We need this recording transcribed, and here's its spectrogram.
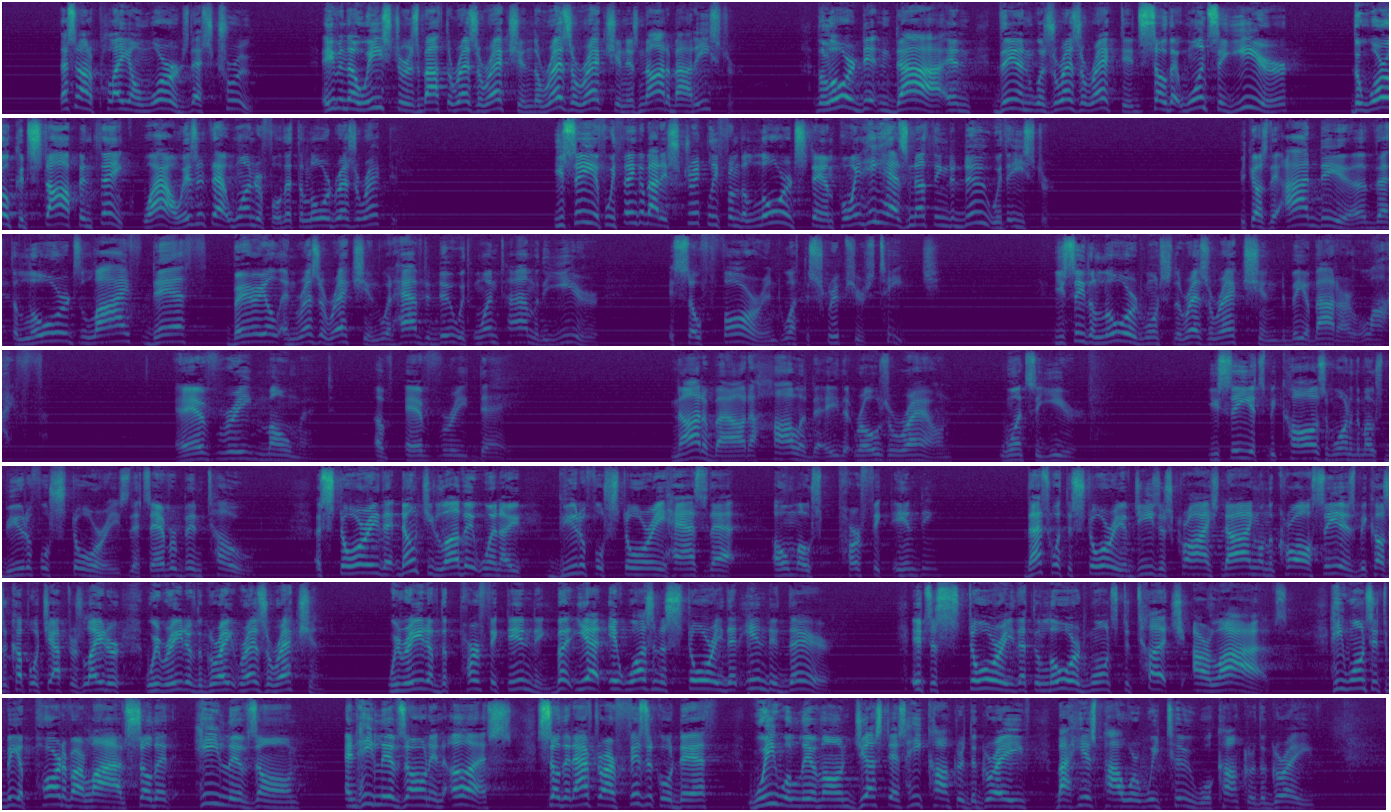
That's not a play on words, that's true. Even though Easter is about the resurrection, the resurrection is not about Easter. The Lord didn't die and then was resurrected so that once a year the world could stop and think, wow, isn't that wonderful that the Lord resurrected? You see, if we think about it strictly from the Lord's standpoint, He has nothing to do with Easter. Because the idea that the Lord's life, death, burial, and resurrection would have to do with one time of the year is so foreign to what the Scriptures teach. You see, the Lord wants the resurrection to be about our life. Every moment of every day not about a holiday that rolls around once a year. You see, it's because of one of the most beautiful stories that's ever been told. A story that, don't you love it when a beautiful story has that almost perfect ending? That's what the story of Jesus Christ dying on the cross is because a couple of chapters later we read of the great resurrection. We read of the perfect ending. But yet it wasn't a story that ended there. It's a story that the Lord wants to touch our lives. He wants it to be a part of our lives so that He lives on and He lives on in us so that after our physical death, we will live on just as He conquered the grave. By His power, we too will conquer the grave.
